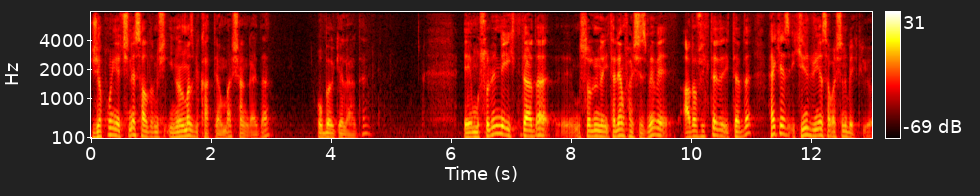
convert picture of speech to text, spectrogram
Japonya Çin'e saldırmış inanılmaz bir katliam var Şangay'da. O bölgelerde. E, Mussolini iktidarda, e, Mussolini İtalyan faşizmi ve Adolf Hitler iktidarda herkes 2. Dünya Savaşı'nı bekliyor.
